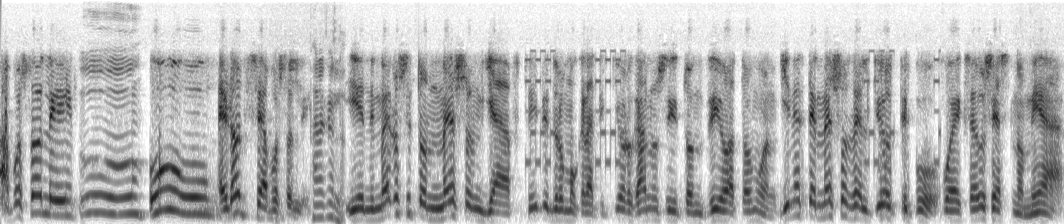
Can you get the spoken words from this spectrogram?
Αποστολή. Ου. Ερώτηση, Αποστολή. Παρακαλώ. Η ενημέρωση των μέσων για αυτή την τρομοκρατική οργάνωση των δύο ατόμων γίνεται μέσω δελτίου τύπου που εξαιρούσε η αστυνομία;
